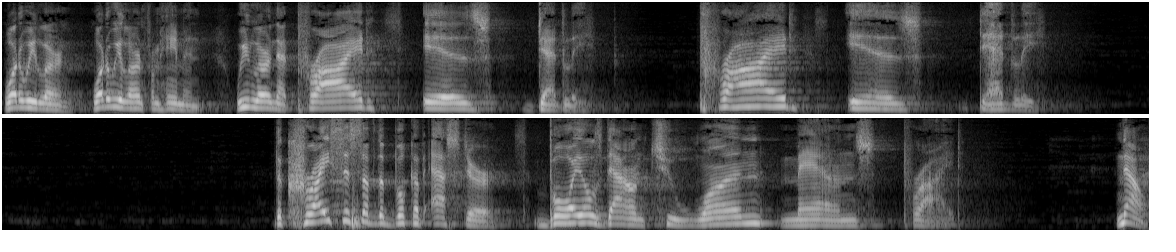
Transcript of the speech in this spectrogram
What do we learn? What do we learn from Haman? We learn that pride is deadly. Pride is deadly. The crisis of the book of Esther boils down to one man's pride. Now,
